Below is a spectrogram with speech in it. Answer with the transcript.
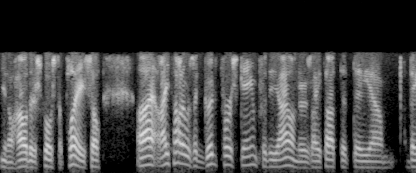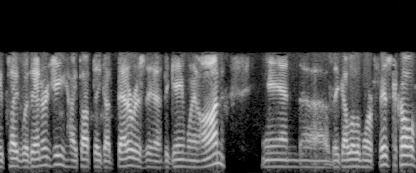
you know how they're supposed to play. So I, I thought it was a good first game for the Islanders. I thought that they um, they played with energy. I thought they got better as the the game went on, and uh, they got a little more physical.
